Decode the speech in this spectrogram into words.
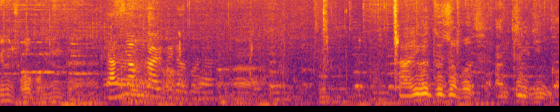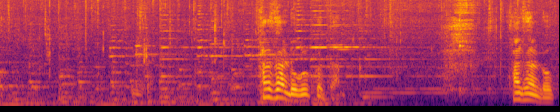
고기는 좋아 보이는데. 양념갈비라고. 해. 자, 이거 드셔보세요. 안 튕긴 거. 살살 녹을 거다. 살살 녹.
